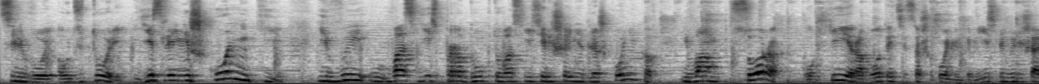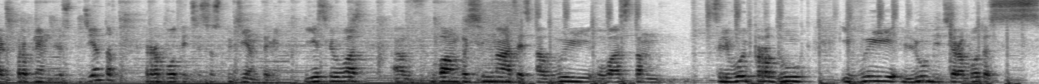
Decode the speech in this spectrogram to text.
целевой аудитории. Если они школьники, и вы, у вас есть продукт, у вас есть решение для школьников, и вам 40, окей, работайте со школьниками. Если вы решаете проблемы для студентов, работайте со студентами. Если у вас, а, вам 18, а вы, у вас там целевой продукт, и вы любите работать с,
